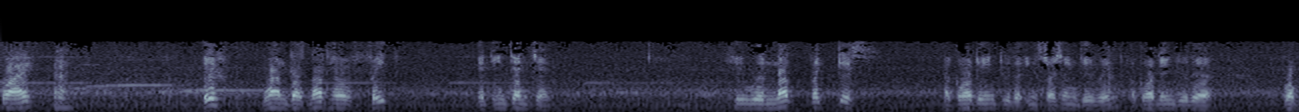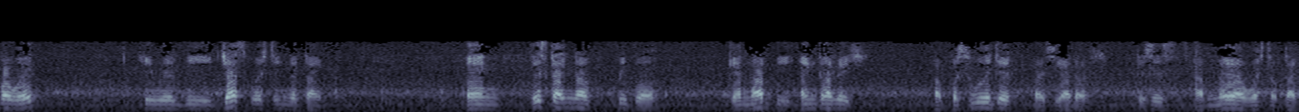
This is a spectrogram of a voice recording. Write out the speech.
Why? if one does not have faith and intention, he will not practice according to the instruction given, according to the proper way, he will be just wasting the time. And this kind of people cannot be encouraged or persuaded by the others. This is a mere waste of time.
